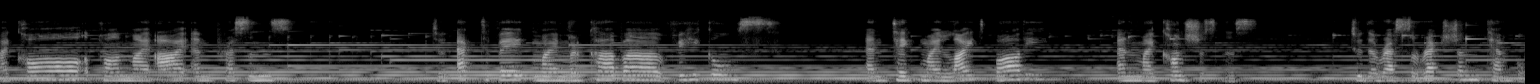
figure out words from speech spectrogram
I call upon my I am presence to activate my Merkaba vehicles and take my light body and my consciousness to the resurrection temple.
